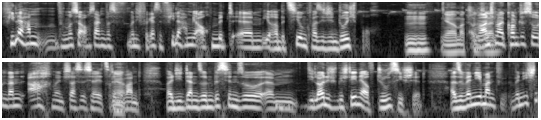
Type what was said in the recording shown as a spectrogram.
viele haben, man muss ja auch sagen, was wir nicht vergessen, viele haben ja auch mit ähm, ihrer Beziehung quasi den Durchbruch. Mhm. Ja, mag schon Aber manchmal sein. kommt es so und dann, ach Mensch, das ist ja jetzt relevant. Weil die dann so ein bisschen so, ähm, die Leute bestehen ja auf juicy Shit. Also wenn jemand, wenn ich,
